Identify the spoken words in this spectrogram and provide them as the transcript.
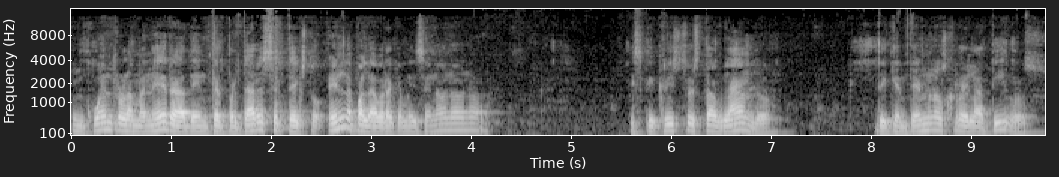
encuentro la manera de interpretar ese texto en la palabra que me dice, no, no, no. Es que Cristo está hablando de que en términos relativos,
